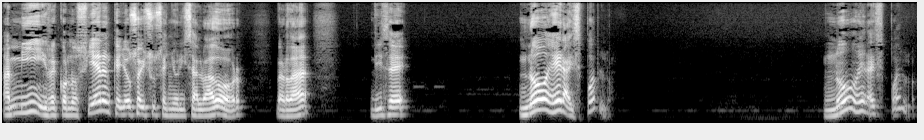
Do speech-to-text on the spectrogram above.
a mí reconocieran que yo soy su Señor y Salvador, ¿verdad? Dice, no erais pueblo. No erais pueblo.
